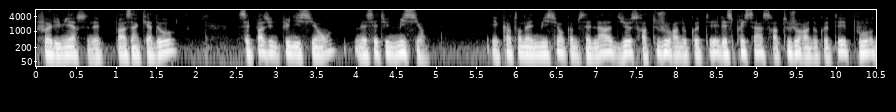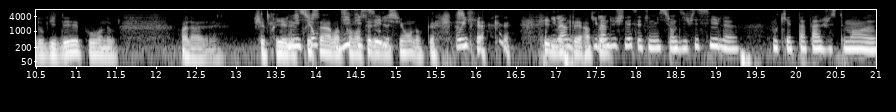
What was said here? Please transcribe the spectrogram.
foi et lumière, ce n'est pas un cadeau, c'est pas une punition, mais c'est une mission. Et quand on a une mission comme celle-là, Dieu sera toujours à nos côtés, l'Esprit Saint sera toujours à nos côtés pour nous guider, pour nous. Voilà. J'ai prié l'Esprit Saint avant de commencer l'émission, donc oui. il m'éclaire un Guylain Duchenet, c'est une mission difficile. Vous qui êtes papa justement euh,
